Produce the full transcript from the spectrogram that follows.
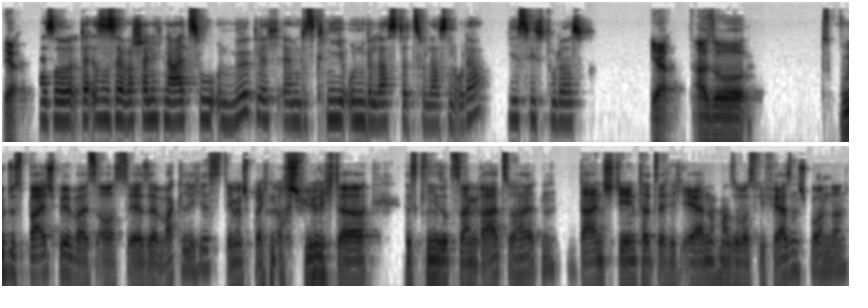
Ja. Also da ist es ja wahrscheinlich nahezu unmöglich, ähm, das Knie unbelastet zu lassen, oder? Wie siehst du das? Ja, also gutes Beispiel, weil es auch sehr, sehr wackelig ist, dementsprechend auch schwierig, da das Knie sozusagen gerade zu halten. Da entstehen tatsächlich eher nochmal sowas wie Fersensporn dann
